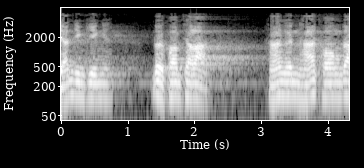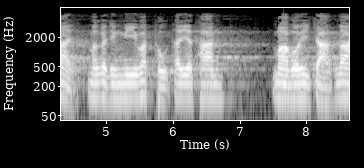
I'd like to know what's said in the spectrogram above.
ยันจริงๆด้วยความฉลาด หาเงินหาทองได้ มันก็จึงมีวัตถุทายทานมาบริจาคได้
